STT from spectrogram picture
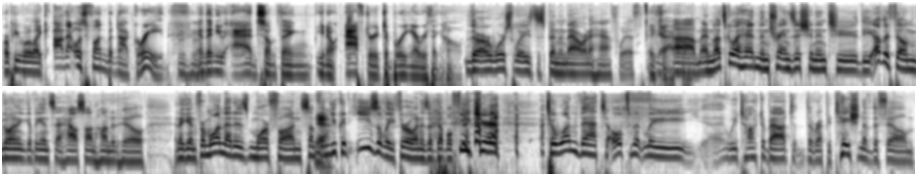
where people are like, "Oh, that was fun, but not great," mm-hmm. and then you add something, you know, after it to bring everything home. there are worse ways to spend an hour and a half with. Exactly. Um, and let's go ahead and then transition into the other film going up against A House on Haunted Hill. And again, from one that is more fun, something Yeah. you could easily throw in as a double feature, to one that ultimately uh, we talked about the reputation of the film.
